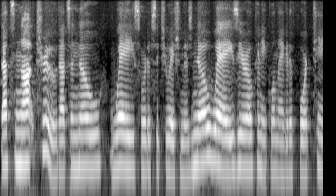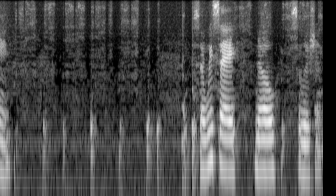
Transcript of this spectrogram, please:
that's not true. That's a no way sort of situation. There's no way 0 can equal negative 14. So we say no solution.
